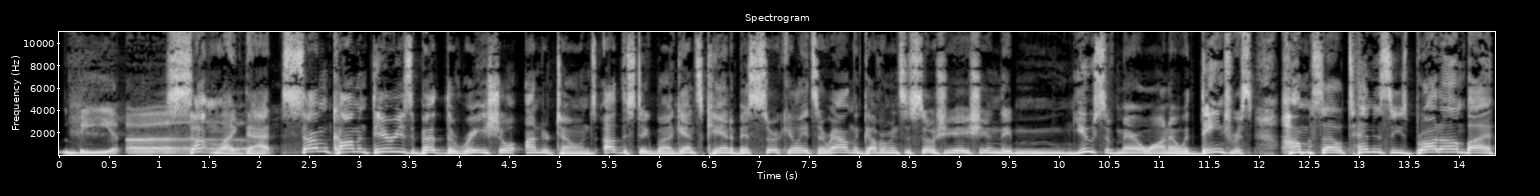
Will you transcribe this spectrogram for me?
The uh Something like that. Some common theories about the racial undertones of the stigma against cannabis circulates around the government's association. The use of marijuana with dangerous homicidal tendencies brought on by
